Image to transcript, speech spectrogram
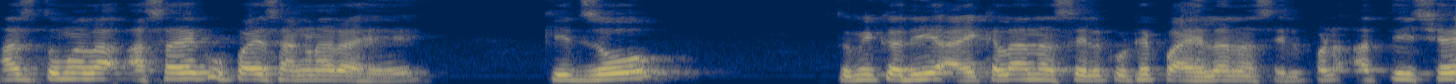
आज तुम्हाला असा एक उपाय सांगणार आहे की जो तुम्ही कधी ऐकला नसेल कुठे पाहिला नसेल पण अतिशय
